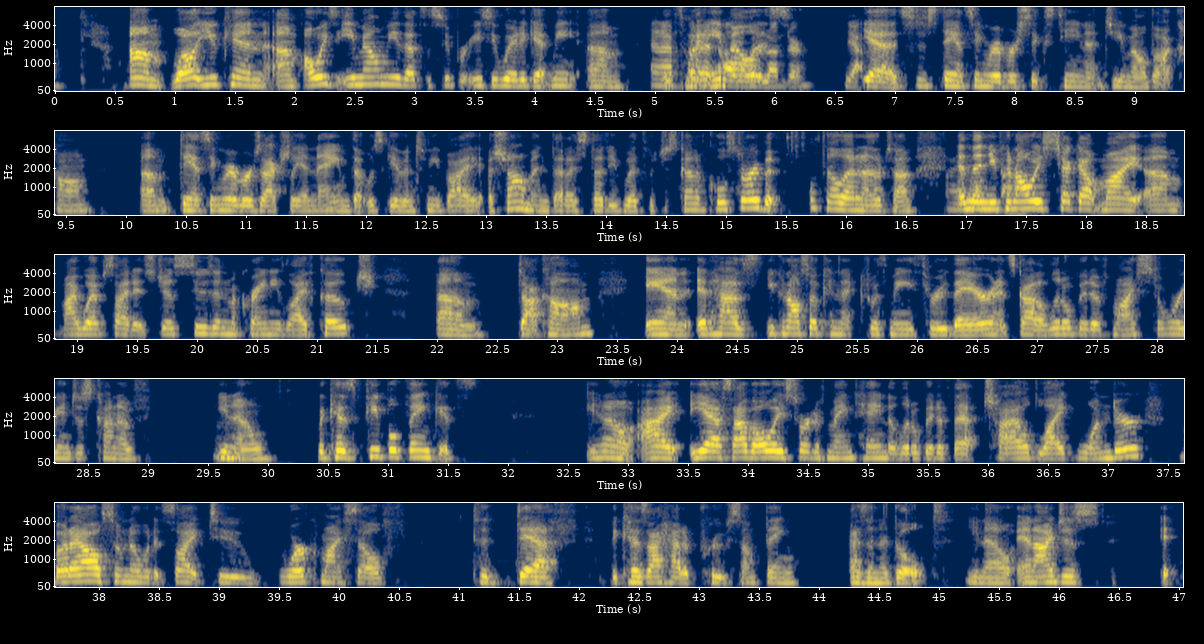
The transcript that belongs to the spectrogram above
Um well you can um always email me. That's a super easy way to get me. Um and it's my it, email is under. Yeah. Yeah it's just dancing river 16 at gmail.com um, Dancing River is actually a name that was given to me by a shaman that I studied with, which is kind of a cool story, but we'll tell that another time. I and then you that. can always check out my um, my website. It's just Susan McCranie Life Coach um, dot com, and it has you can also connect with me through there, and it's got a little bit of my story and just kind of, you mm-hmm. know, because people think it's you know, I, yes, I've always sort of maintained a little bit of that childlike wonder, but I also know what it's like to work myself to death because I had to prove something as an adult, you know, and I just,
